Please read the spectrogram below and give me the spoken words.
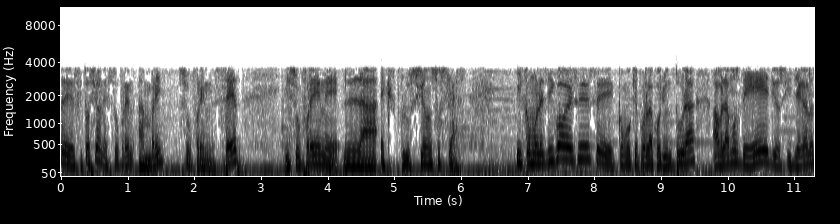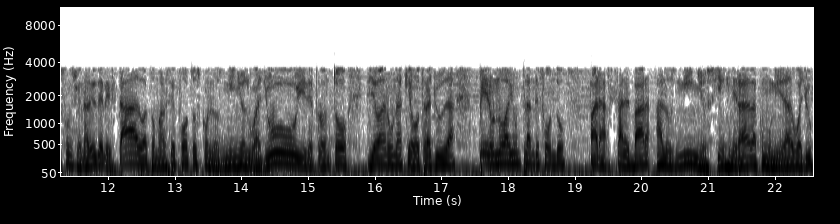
eh, situaciones, sufren hambre, sufren sed y sufren eh, la exclusión social. Y como les digo, a veces, eh, como que por la coyuntura, hablamos de ellos y llegan los funcionarios del Estado a tomarse fotos con los niños guayú y de pronto llevan una que otra ayuda, pero no hay un plan de fondo para salvar a los niños y en general a la comunidad guayú.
